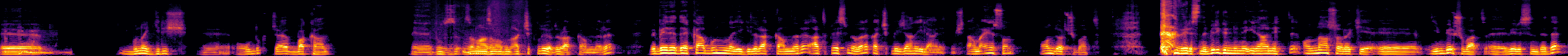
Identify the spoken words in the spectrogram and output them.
e, buna giriş e, oldukça bakan e, bu zaman zaman bunu açıklıyordu rakamları. Ve BDDK bununla ilgili rakamları artık resmi olarak açıklayacağını ilan etmişti. Ama en son 14 Şubat verisinde bir günlüğüne ilan etti. Ondan sonraki e, 21 Şubat e, verisinde de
